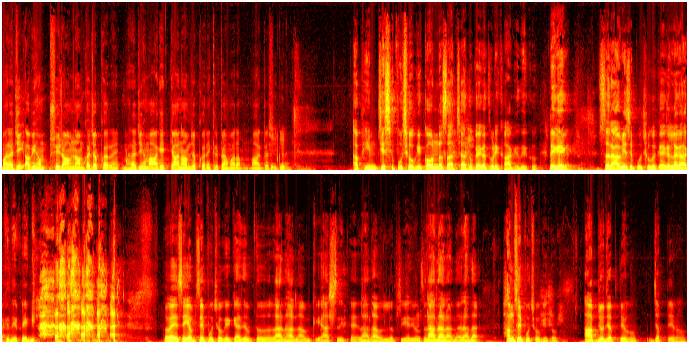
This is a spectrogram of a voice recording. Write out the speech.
महाराज जी अभी हम श्री राम नाम का जप कर रहे हैं। महाराज जी हम आगे क्या नाम जप करें कृपया हमारा मार्गदर्शन करें। अब हिमचे से पूछोगे कौन नशा अच्छा तो कहेगा थोड़ी खा के देखो। देखेगा? शराबी से पूछोगे कहेगा लगा के देखो एक तो ऐसे ही हमसे पूछोगे क्या जब तो राधा नाम के आश्रित है, राधा वल्लभ सिंह हरिवंश, राधा राधा राधा। हमसे पूछोगे तो आप जो जपते हो, जपते रहो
